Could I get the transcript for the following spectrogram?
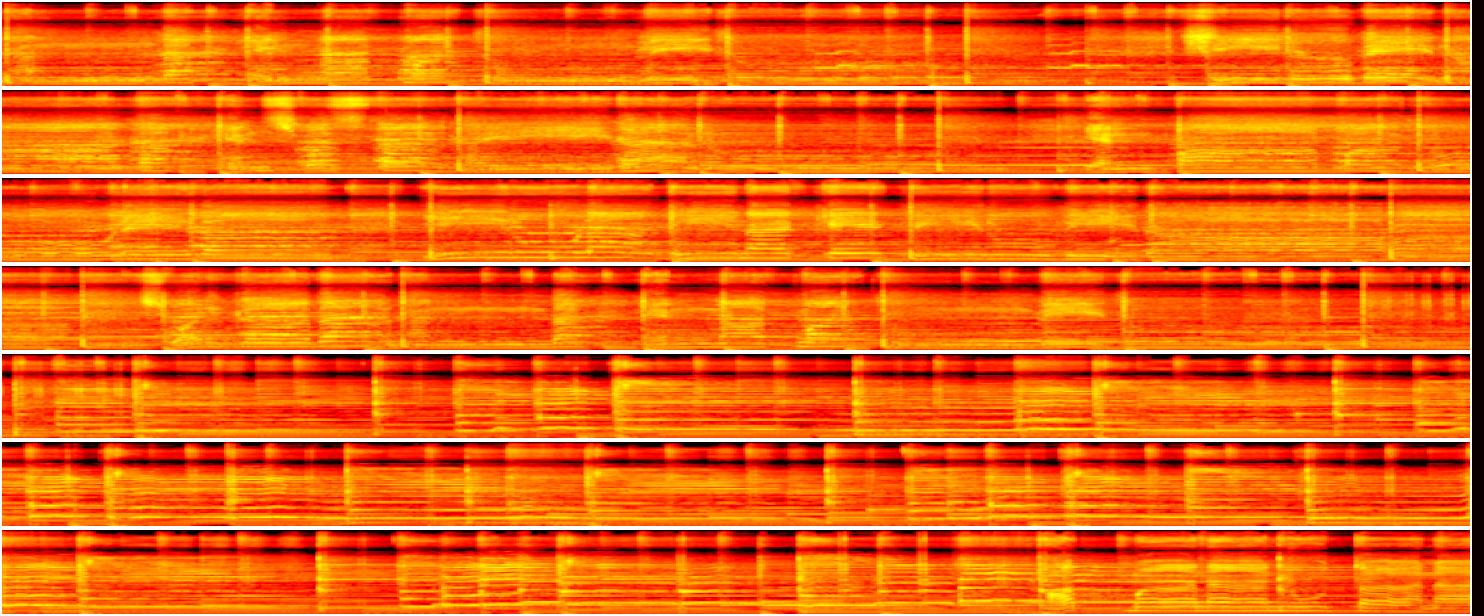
ಕೊಂಡ ಎನ್ನಾತ್ಮ ತುಂಬಿತು ಶಿಲುಬೆ ನಾಗ ಎನ್ ಸ್ವಸ್ಥ ಕೈದನು ಎನ್ ಪಾಪ ತೋಳೆದ ಈರುಳ ದಿನಕ್ಕೆ ತಿರುಗಿದ ಸ್ವರ್ಗದ ನಂದ ಎನ್ನಾತ್ಮ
